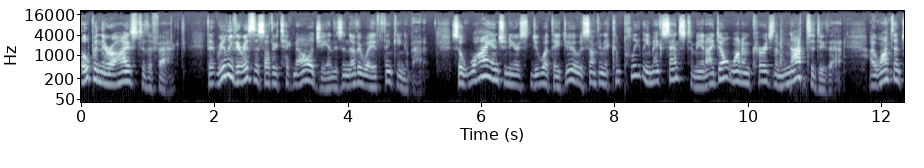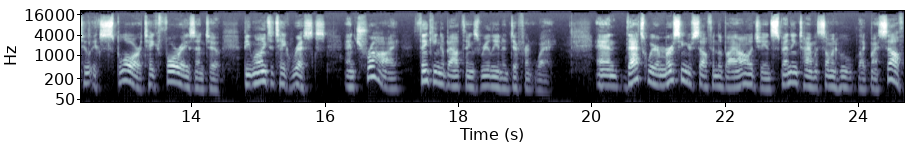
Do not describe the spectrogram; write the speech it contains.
open their eyes to the fact that really there is this other technology and there's another way of thinking about it. So, why engineers do what they do is something that completely makes sense to me, and I don't want to encourage them not to do that. I want them to explore, take forays into, be willing to take risks, and try thinking about things really in a different way. And that's where immersing yourself in the biology and spending time with someone who, like myself,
